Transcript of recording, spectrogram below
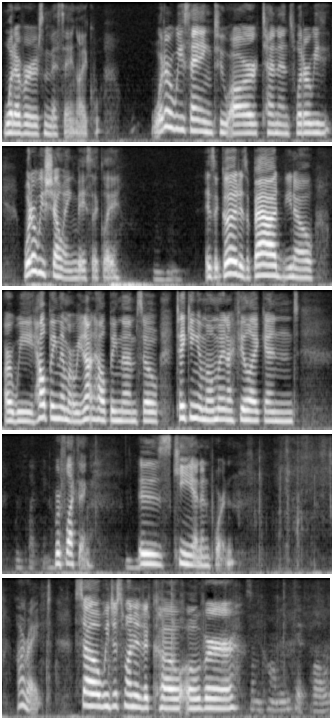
whatever is missing. Like, what are we saying to our tenants? What are we what are we showing basically? Is it good? Is it bad? You know, are we helping them? Are we not helping them? So taking a moment, I feel like, and reflecting, reflecting mm-hmm. is key and important. All right. So we just wanted to go over some common pitfalls.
